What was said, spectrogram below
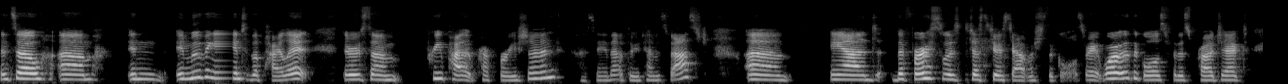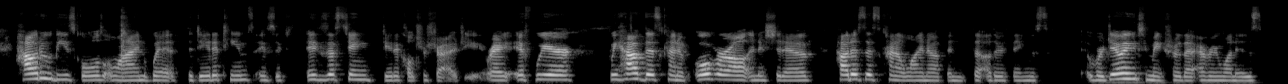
And so um, in, in moving into the pilot, there was some pre-pilot preparation. I'll say that three times fast. Um, and the first was just to establish the goals, right? What are the goals for this project? How do these goals align with the data team's ex existing data culture strategy, right? If we're if we have this kind of overall initiative, how does this kind of line up in the other things we're doing to make sure that everyone is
